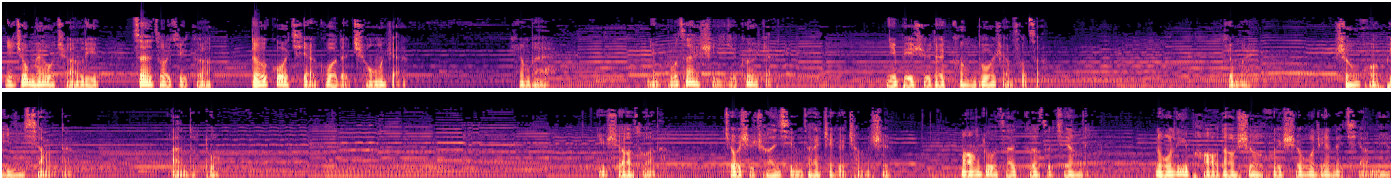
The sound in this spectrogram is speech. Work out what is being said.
你就没有权利再做一个得过且过的穷人，因为，你不再是一个人，你必须对更多人负责，因为，生活比你想的难得多。你需要做的，就是穿行在这个城市，忙碌在格子间里，努力跑到社会食物链的前面。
